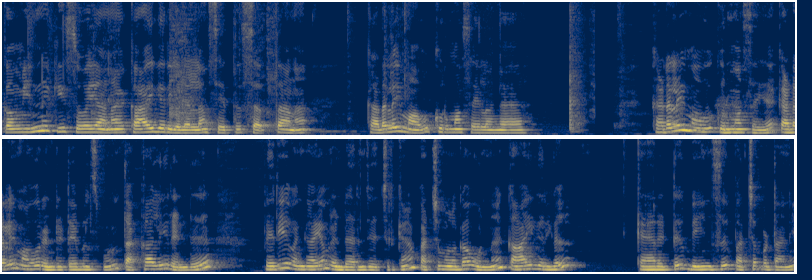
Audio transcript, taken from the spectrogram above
வணக்கம். இன்றைக்கி சுவையான காய்கறிகள் எல்லாம் சேர்த்து சத்தான கடலை மாவு குருமா செய்யலாங்க. கடலை மாவு குருமா செய்ய கடலை மாவு ரெண்டு டேபிள் ஸ்பூன் தக்காளி ரெண்டு பெரிய வெங்காயம் ரெண்டு அரிஞ்சு வச்சுருக்கேன். பச்சை மிளகா ஒன்று காய்கறிகள் கேரட்டு பீன்ஸு பச்சை பட்டாணி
